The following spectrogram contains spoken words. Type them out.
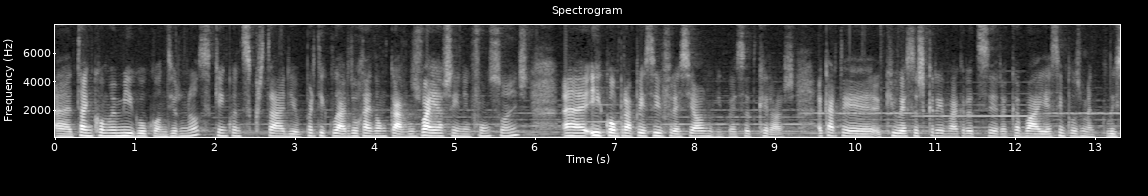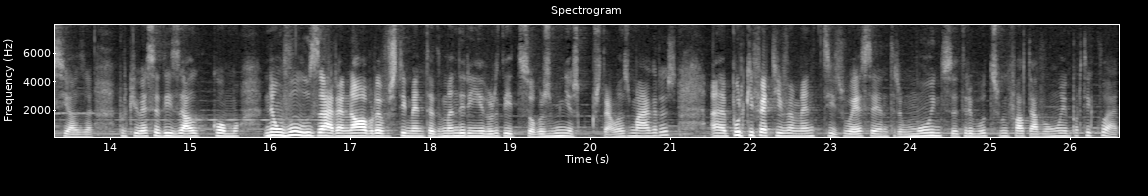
uh, tem como amigo o Conde Irnoso, que enquanto secretário particular do rei Dom Carlos vai à China em funções e compra a peça e oferece ao amigo Essa de Queiroz. A carta é, que o Essa escreve a agradecer a Cabaia é simplesmente deliciosa, porque o Essa diz algo como não vou usar a nobre vestimenta de mandarim erudito sobre as minhas costelas magras, porque efetivamente, diz o Essa, entre muitos muitos atributos, me faltava um em particular,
